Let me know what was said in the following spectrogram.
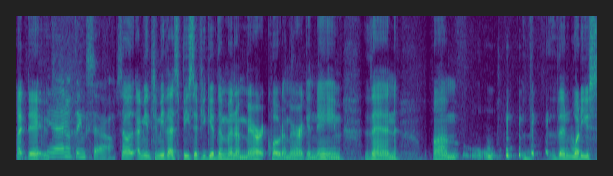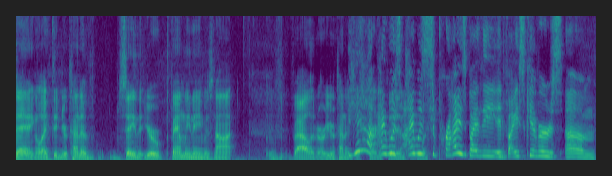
not Dave. Mm. Yeah, I don't think so. So I mean, to me, that speaks. If you give them an Ameri- quote American name, then, um, th- then what are you saying? Like, then you're kind of saying that your family name is not valid, or you're kind of Yeah, I was I was much. surprised by the advice giver's um,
